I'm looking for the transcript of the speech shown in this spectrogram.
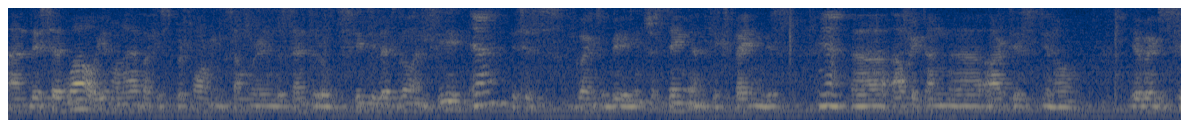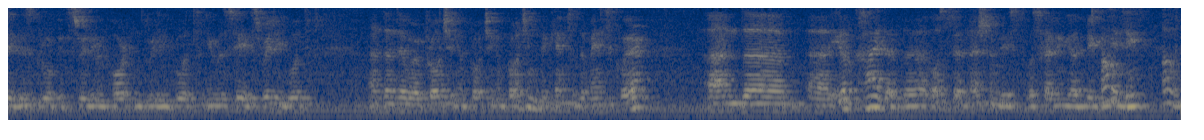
and they said, wow, you know, Laibach is performing somewhere in the center of the city, let's go and see. Yeah. This is going to be interesting and explaining this Yeah. uh, African uh, artist, you know, you're going to see this group, it's really important, really good, you will see it's really good. And then they were approaching, approaching, approaching, they came to the main square, and uh, uh, Jörg Haider, the Austrian nationalist, was having a big Oh, meeting oh.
